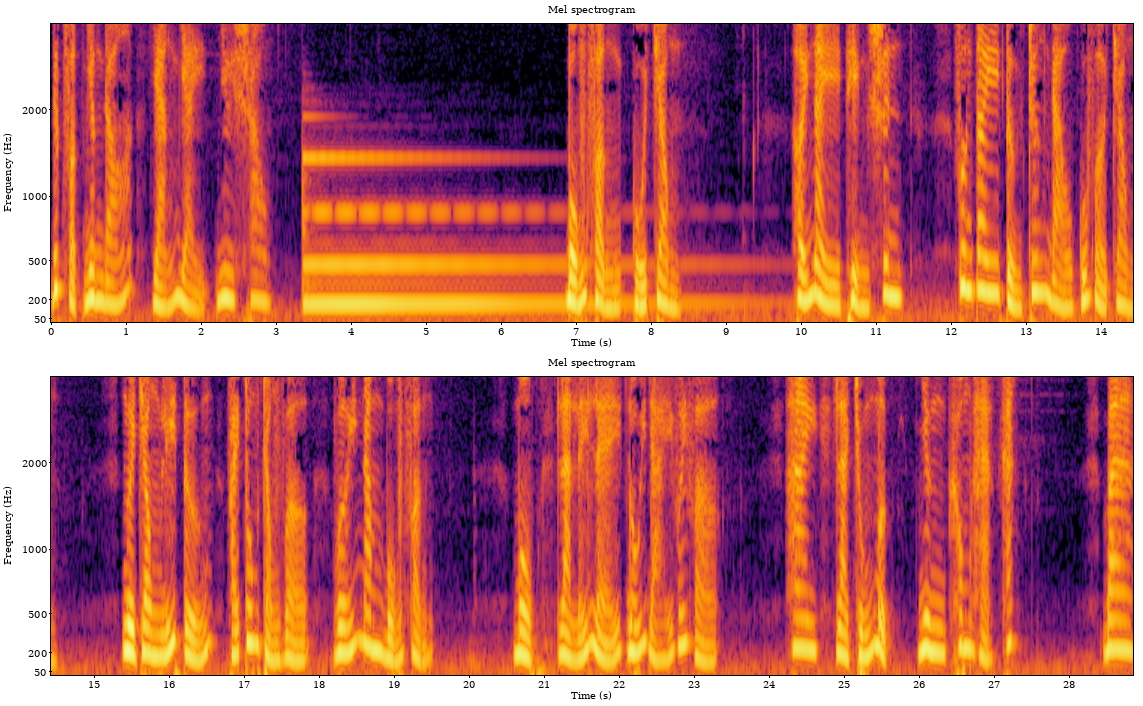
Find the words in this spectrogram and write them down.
Đức Phật nhân đó giảng dạy như sau. Bổn phận của chồng Hỡi này thiện sinh, phương Tây tượng trưng đạo của vợ chồng. Người chồng lý tưởng phải tôn trọng vợ với năm bổn phận. Một là lấy lễ đối đãi với vợ. Hai là chuẩn mực nhưng không hạ khắc. Ba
